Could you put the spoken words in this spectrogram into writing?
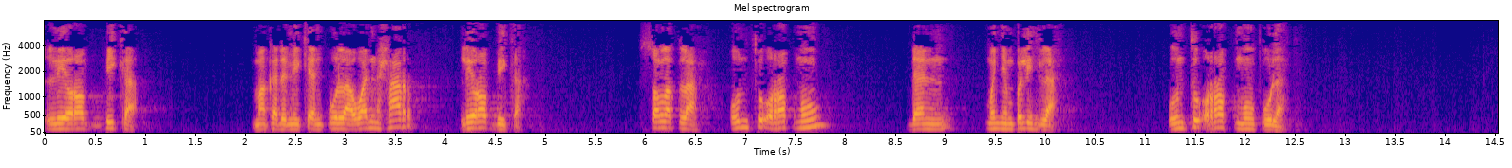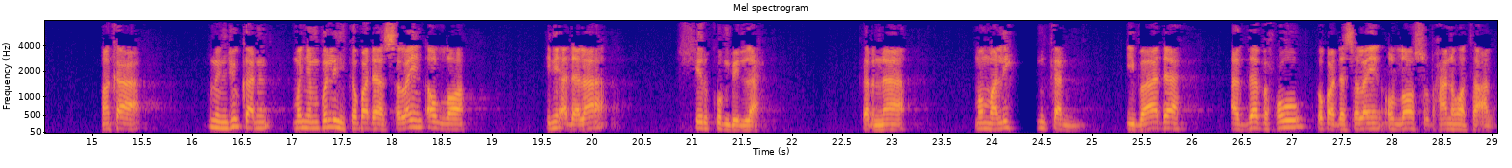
li rabbika. Maka demikian pula wanhar li rabbika. Salatlah untuk Rabbmu dan menyembelihlah untuk Rabbmu pula. Maka menunjukkan menyembelih kepada selain Allah ini adalah syirkum billah. Karena memalingkan ibadah adzabhu kepada selain Allah Subhanahu wa taala.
